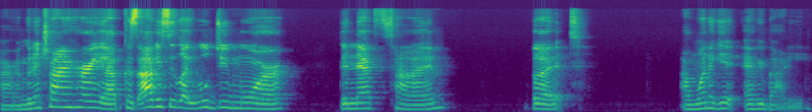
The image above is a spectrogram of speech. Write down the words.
All right, I'm gonna try and hurry up because obviously, like, we'll do more the next time, but I want to get everybody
